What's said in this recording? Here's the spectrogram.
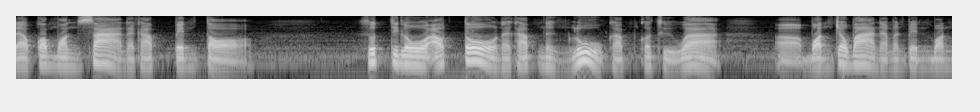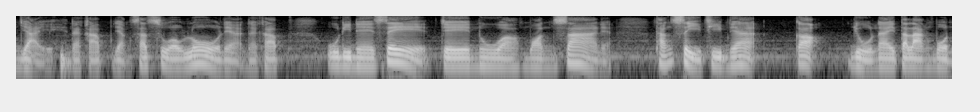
แล้วก็มอนซ่านะครับเป็นต่อซุตติโลอัลโตนะครับ1ลูกครับก็ถือว่า บอลเจ้าบ้านนะมันเป็นบอลใหญ่นะครับ อย่างซัตซัวโลเนี่ยนะครับอูดิเนเซ่เจนัวมอนซาเนี่ยทั้ง 4 ทีมเนี่ยก็อยู่ในตารางบน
